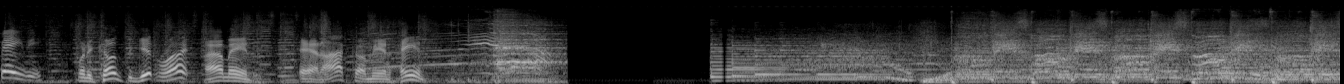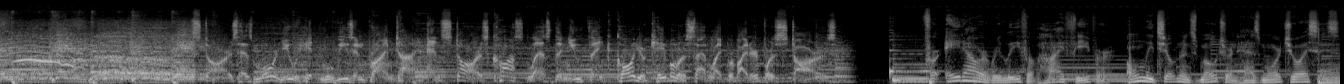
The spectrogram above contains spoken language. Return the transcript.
baby. When it comes to getting right, I'm Andy, and I come in handy. Starz has more new hit movies in prime time, and Starz cost less than you think. Call your cable or satellite provider for Starz. For 8-hour relief of high fever, only Children's Motrin has more choices.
